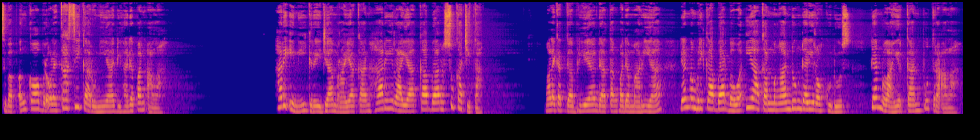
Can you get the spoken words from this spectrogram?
sebab engkau beroleh kasih karunia di hadapan Allah. Hari ini gereja merayakan hari raya kabar sukacita. Malaikat Gabriel datang pada Maria dan memberi kabar bahwa ia akan mengandung dari Roh Kudus dan melahirkan putra Allah.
